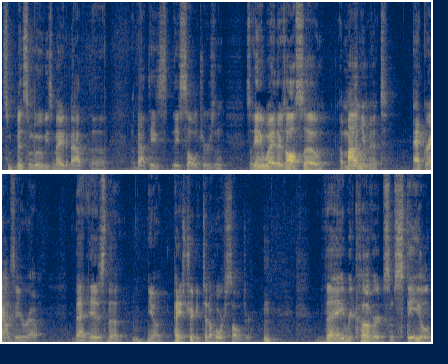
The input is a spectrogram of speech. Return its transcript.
some, been some movies made about uh, about these these soldiers, and so anyway, there's also a monument at Ground Zero that is the you know pays tribute to the horse soldier. They recovered some steel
